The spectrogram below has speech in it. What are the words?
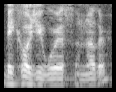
Because you're with another?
